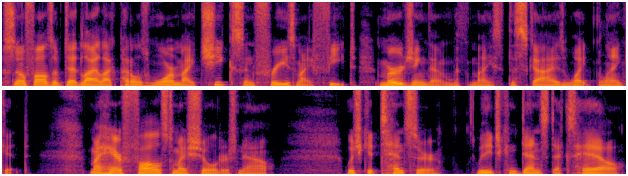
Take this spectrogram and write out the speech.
Snowfalls of dead lilac petals warm my cheeks and freeze my feet, merging them with my, the sky's white blanket. My hair falls to my shoulders now, which get tenser with each condensed exhale,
